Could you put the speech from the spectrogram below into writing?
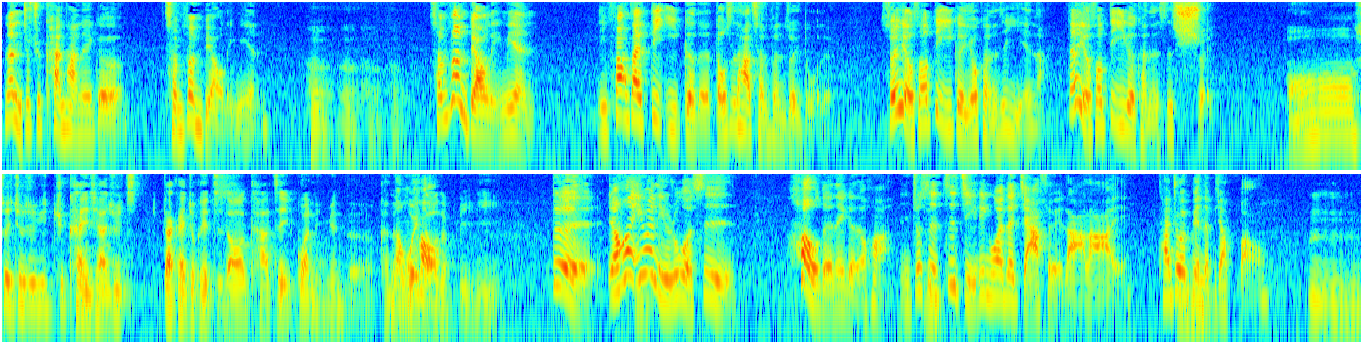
那你就去看它那个成分表里面，哼哼哼哼，成分表里面你放在第一个的都是它成分最多的，所以有时候第一个有可能是椰奶，但有时候第一个可能是水。哦，所以就是去看一下，去大概就可以知道它这一罐里面的可能味道的比例。对，然后因为你如果是厚的那个的话，你就是自己另外再加水拉拉，哎，它就会变得比较薄。嗯嗯嗯，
